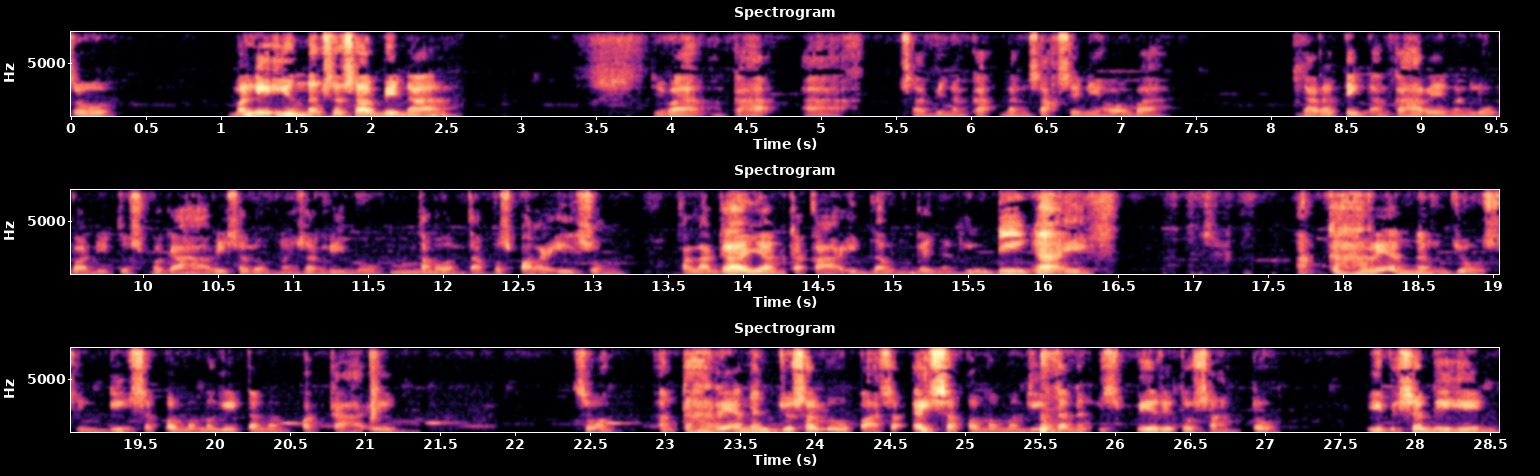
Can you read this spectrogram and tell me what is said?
So, mali yung nagsasabi na, di ba, ang kaha, ah, sabi ng, ng saksi ni Hoba, darating ang kaharian ng lupa dito sa maghahari sa loob ng isang libo taon tapos paraisong kalagayan, kakain daw ng ganyan. Hindi nga eh. Ang kaharian ng Diyos, hindi sa pamamagitan ng pagkain. So, ang, ang kaharian ng Diyos sa lupa sa, ay sa pamamagitan ng Espiritu Santo. Ibig sabihin,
